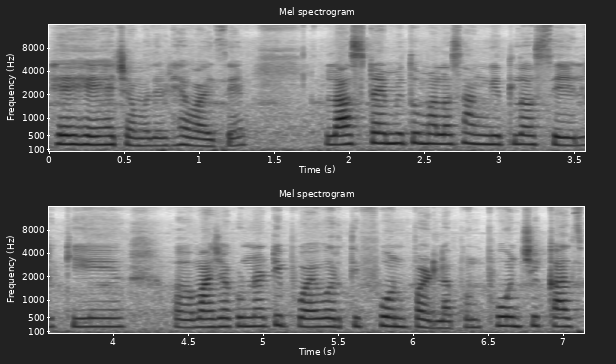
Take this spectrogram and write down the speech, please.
हे हे ह्याच्यामध्ये ठेवायचं आहे लास्ट टाईम मी तुम्हाला सांगितलं असेल की माझ्याकडून टिपवायवरती फोन पडला. पण फोनची काच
